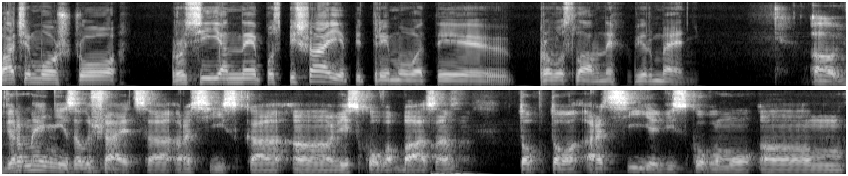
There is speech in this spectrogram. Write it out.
бачимо, що Росія не поспішає підтримувати православних вірменів. Е, В Вірменії залишається російська е, військова база, тобто Росія військовому ем,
